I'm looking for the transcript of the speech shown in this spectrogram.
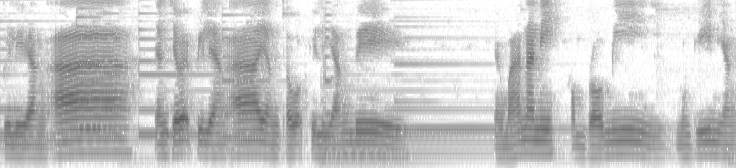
Pilih yang A yang cewek pilih yang A yang cowok pilih yang B. Yang mana nih kompromi? Mungkin yang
